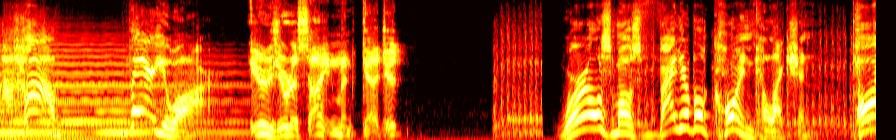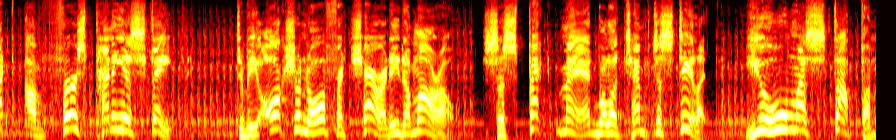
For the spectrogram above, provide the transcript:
Aha! There you are. Here's your assignment, Gadget. World's most valuable coin collection. Part of First Penny Estate. To be auctioned off for charity tomorrow. Suspect M.A.D. will attempt to steal it. You must stop them.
